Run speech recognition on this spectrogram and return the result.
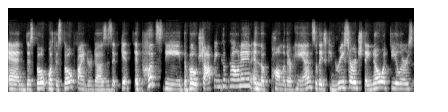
And this boat, what this boat finder does is it get it puts the the boat shopping component in the palm of their hand so they can research. They know what dealers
